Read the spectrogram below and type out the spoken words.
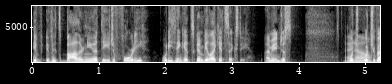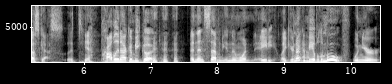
if if it's bothering you at the age of forty, what do you think it's going to be like at sixty? I mean, just what's, what's your best guess? It's Yeah. probably not going to be good. and then seventy, and then one eighty. Like you're not going to be able to move when you're.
